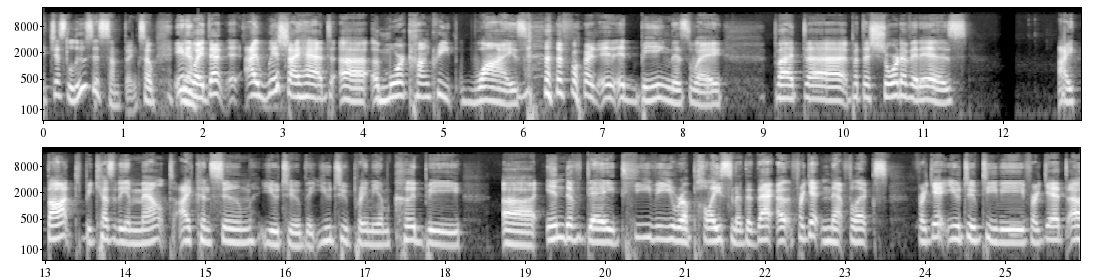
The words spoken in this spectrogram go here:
it just loses something. So anyway, that I wish I had uh, a more concrete whys for it, it, it being this way, but uh, but the short of it is, I thought because of the amount I consume YouTube that YouTube Premium could be uh end of day TV replacement that that uh, forget Netflix, forget YouTube TV, forget uh,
